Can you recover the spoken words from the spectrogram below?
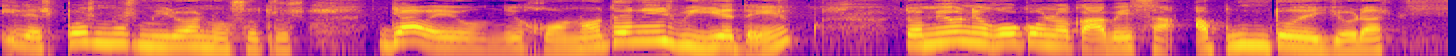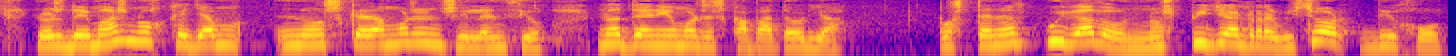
y después nos miró a nosotros. Ya veo, dijo, no tenéis billete, ¿eh? Tomeo negó con la cabeza, a punto de llorar. Los demás nos, quedam- nos quedamos en silencio. No teníamos escapatoria. Pues tened cuidado, nos pilla el revisor, dijo,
